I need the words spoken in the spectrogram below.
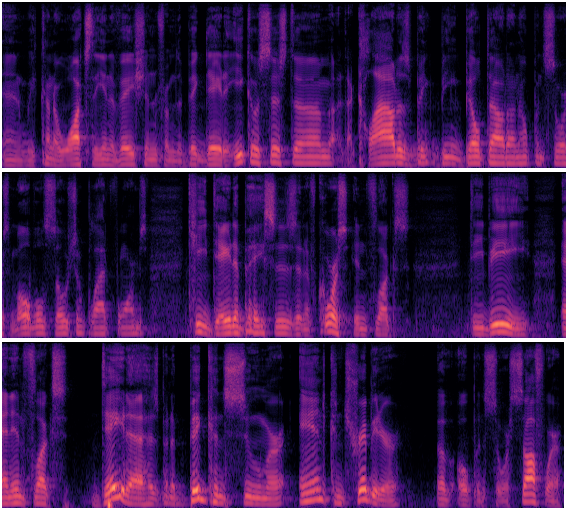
and we've kind of watched the innovation from the big data ecosystem, the cloud is being, being built out on open source, mobile, social platforms, key databases, and of course, Influx DB and Influx Data has been a big consumer and contributor of open source software.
